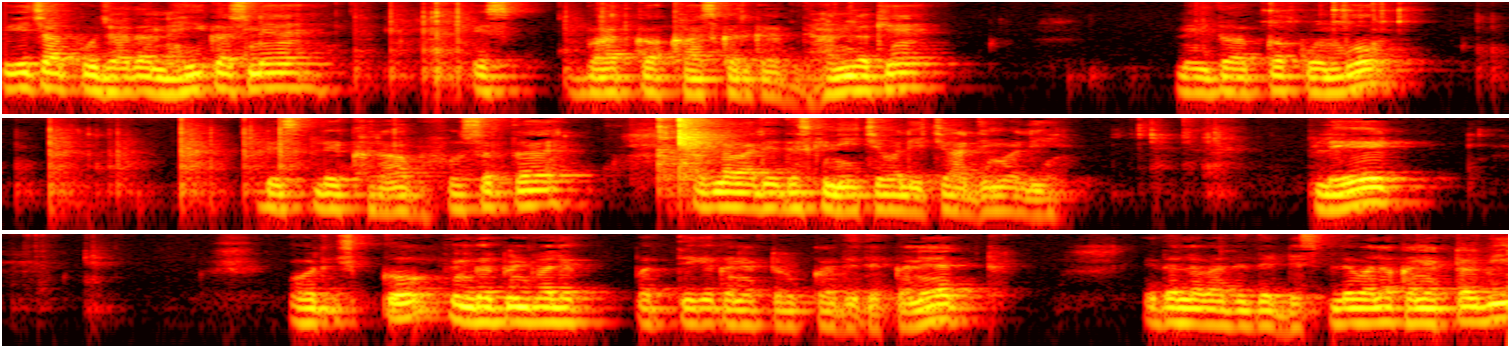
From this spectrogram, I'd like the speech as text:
पेज आपको ज़्यादा नहीं कसने हैं। इस बात का खास करके ध्यान रखें। नहीं तो आपका कॉम्बो डिस्प्ले ख़राब हो सकता है। अब लगा देते इसके नीचे वाली चार्जिंग वाली प्लेट और इसको फिंगरप्रिंट वाले पत्ते के कनेक्टर कर देते कनेक्ट इधर लगा देते डिस्प्ले वाला कनेक्टर भी।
